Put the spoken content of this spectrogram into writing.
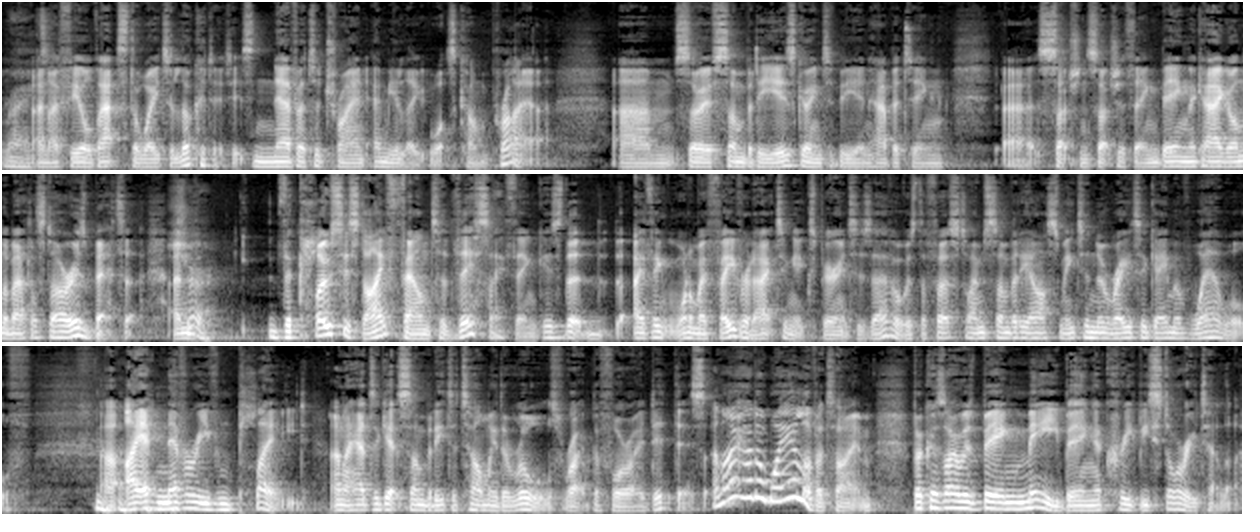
Right. And i feel that's the way to look at it. It's never to try and emulate what's come prior. Um, so if somebody is going to be inhabiting uh, such and such a thing, being the CAG on the Battlestar is better. And sure the closest I've found to this, I think, is that I think one of my favorite acting experiences ever was the first time somebody asked me to narrate a game of Werewolf. Uh, I had never even played, and I had to get somebody to tell me the rules right before I did this. And I had a whale of a time because I was being me, being a creepy storyteller.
